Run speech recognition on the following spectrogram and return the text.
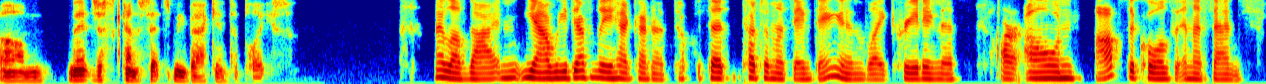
um, it just kind of sets me back into place. I love that. And yeah, we definitely had kind of t- set, touch on the same thing and like creating this our own obstacles in a sense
